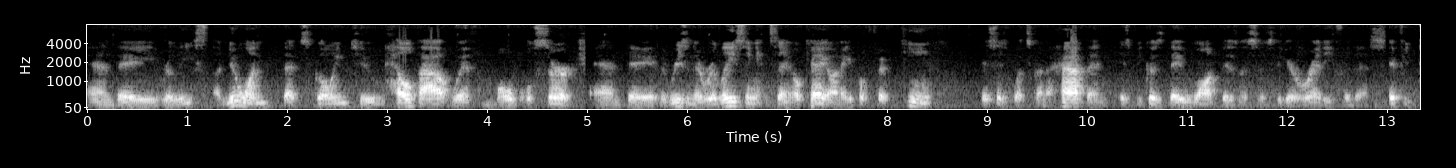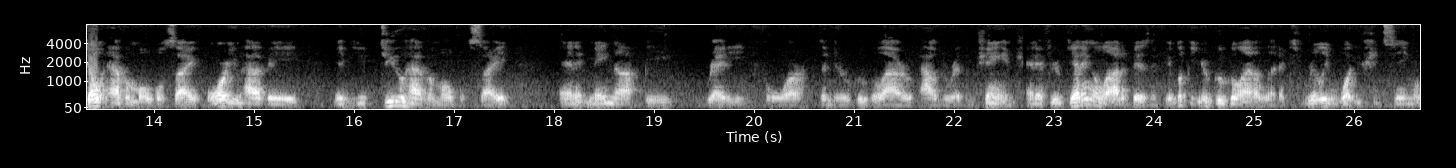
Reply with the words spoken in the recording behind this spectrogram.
And they release a new one that's going to help out with mobile search. And they, the reason they're releasing it and saying, okay, on April 15th, this is what's going to happen is because they want businesses to get ready for this. If you don't have a mobile site or you have a, maybe you do have a mobile site and it may not be ready for the new Google algorithm change. And if you're getting a lot of business, if you look at your Google Analytics, really what you should seeing,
